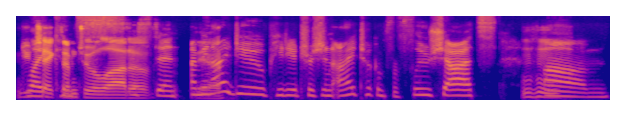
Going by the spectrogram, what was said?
you like take them to a lot of. I mean, yeah. I do pediatrician. I took them for flu shots. Mhm. Um,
